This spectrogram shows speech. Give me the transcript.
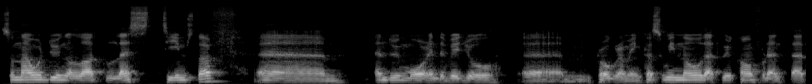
So now we're doing a lot less team stuff um, and doing more individual um, programming because we know that we're confident that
